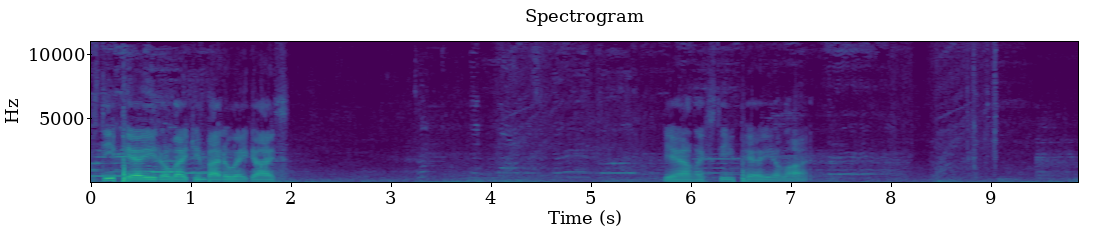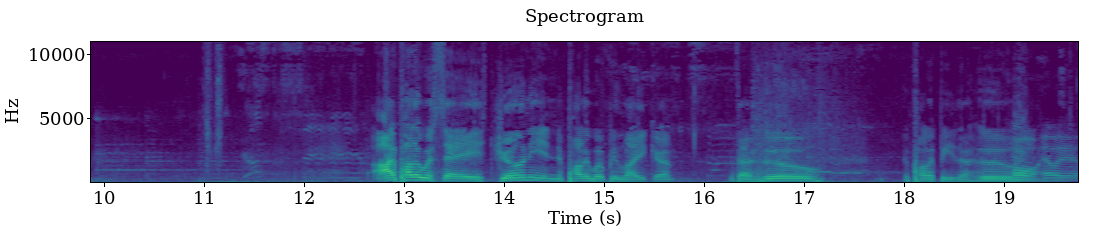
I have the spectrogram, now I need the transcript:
Steve Perry, the legend, by the way, guys. Yeah, I like Steve Perry a lot. I probably would say Journey, and probably would be like um, the Who. It'd probably be the Who. Oh hell yeah.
